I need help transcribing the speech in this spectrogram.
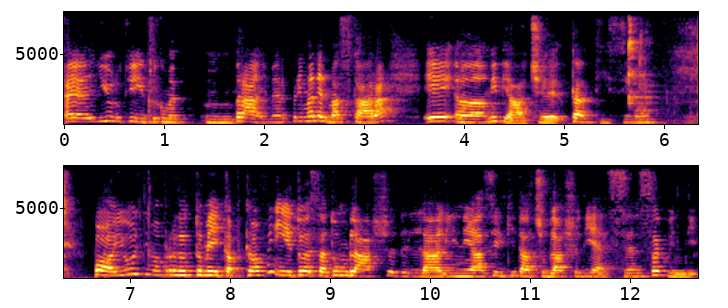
eh, io lo utilizzo come mm, primer prima del mascara e uh, mi piace tantissimo poi ultimo prodotto make up che ho finito è stato un blush della linea Silky Touch Blush di Essence quindi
